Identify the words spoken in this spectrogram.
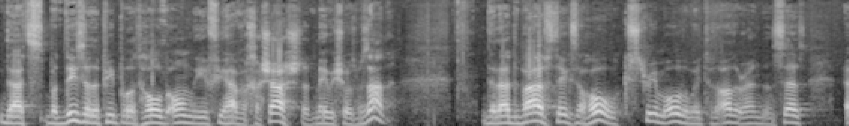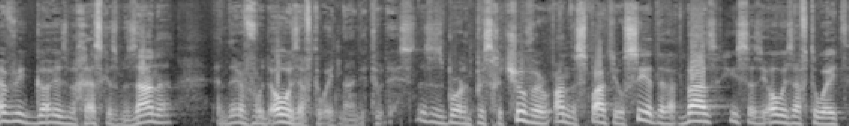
that's but these are the people that hold only if you have a chashash that maybe she was mizana. The Radbaz takes the whole extreme all the way to the other end and says every guy is becheskes mizana, and therefore they always have to wait 92 days. This is brought in Tshuva. On the spot, you'll see it. The Radbaz, he says you always have to wait,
